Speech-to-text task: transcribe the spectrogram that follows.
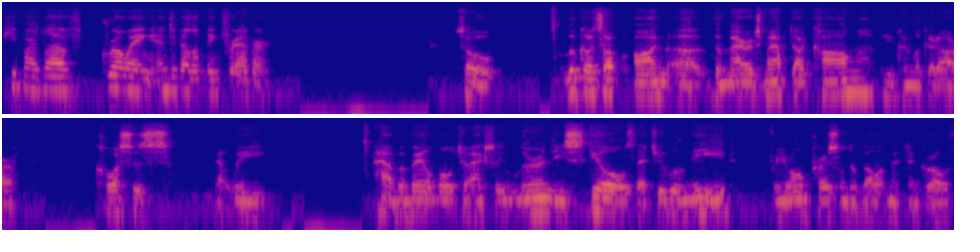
keep our love growing and developing forever. So look us up on uh, themarriagemap.com. You can look at our courses that we have available to actually learn these skills that you will need for your own personal development and growth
